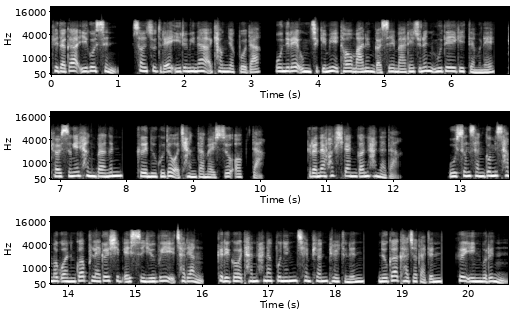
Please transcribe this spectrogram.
게다가 이곳은 선수들의 이름이나 경력보다 오늘의 움직임이 더 많은 것을 말해주는 무대이기 때문에 결승의 향방은 그 누구도 장담할 수 없다. 그러나 확실한 건 하나다. 우승 상금 3억 원과 플래그십 SUV 차량, 그리고 단 하나뿐인 챔피언 벨트는 누가 가져가든 그 인물은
